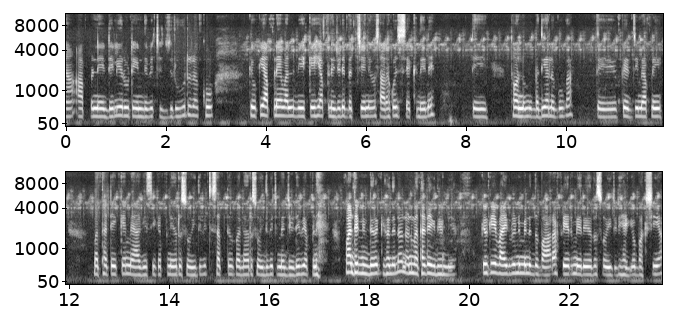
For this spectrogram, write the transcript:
ਆ, ਆਪਣੇ ਡੇਲੀ ਰੂਟੀਨ ਦੇ ਵਿੱਚ ਜ਼ਰੂਰ ਰੱਖੋ। ਕਿਉਂਕਿ ਆਪਣੇ ਵੱਲ ਵੇਖ ਕੇ ਹੀ ਆਪਣੇ ਜਿਹੜੇ ਬੱਚੇ ਨੇ ਉਹ ਸਾਰਾ ਕੁਝ ਸਿੱਖਦੇ ਨੇ ਅਤੇ ਤੁਹਾਨੂੰ ਵੀ ਵਧੀਆ ਲੱਗੂਗਾ। ਅਤੇ ਫਿਰ ਜੀ ਮੈਂ ਆਪਣੀ ਮੱਥਾ ਟੇਕ ਕੇ ਮੈਂ ਆ ਗਈ ਸੀ ਕਿ ਆਪਣੀ ਰਸੋਈ ਦੇ ਵਿੱਚ। ਸਭ ਤੋਂ ਪਹਿਲਾਂ ਰਸੋਈ ਦੇ ਵਿੱਚ ਮੈਂ ਜਿਹੜੇ ਵੀ ਆਪਣੇ ਭਾਂਡੇ ਨਿੰਡੇ ਰੱਖੇ ਹੁੰਦੇ ਨਾ, ਉਹਨਾਂ ਨੂੰ ਮੱਥਾ ਟੇਕਦੀ ਹੁੰਦੀ ਹਾਂ। ਕਿਉਂਕਿ ਵਾਹਿਗੁਰੂ ਨੇ ਮੈਨੂੰ ਦੁਬਾਰਾ ਫਿਰ ਮੇਰੇ ਰਸੋਈ ਜਿਹੜੀ ਹੈਗੀ ਉਹ ਬਖਸ਼ੀ ਆ।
